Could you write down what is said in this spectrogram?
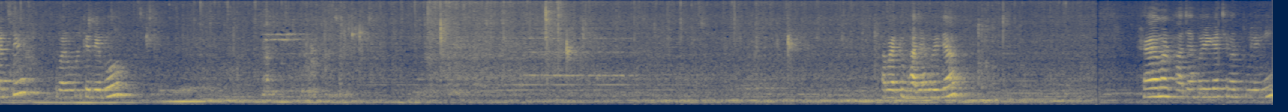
গেছে এবার উল্টে দেব। আবার একটু ভাজা হয়ে যাক। হ্যাঁ আমার ভাজা হয়ে গেছে এবার তুলে নিই।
